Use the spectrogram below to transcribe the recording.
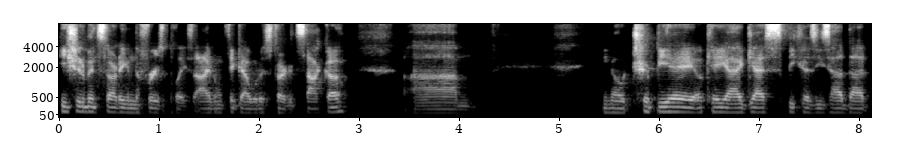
he should have been starting in the first place. I don't think I would have started Saka. Um, you know, Trippier, okay, yeah, I guess because he's had that.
